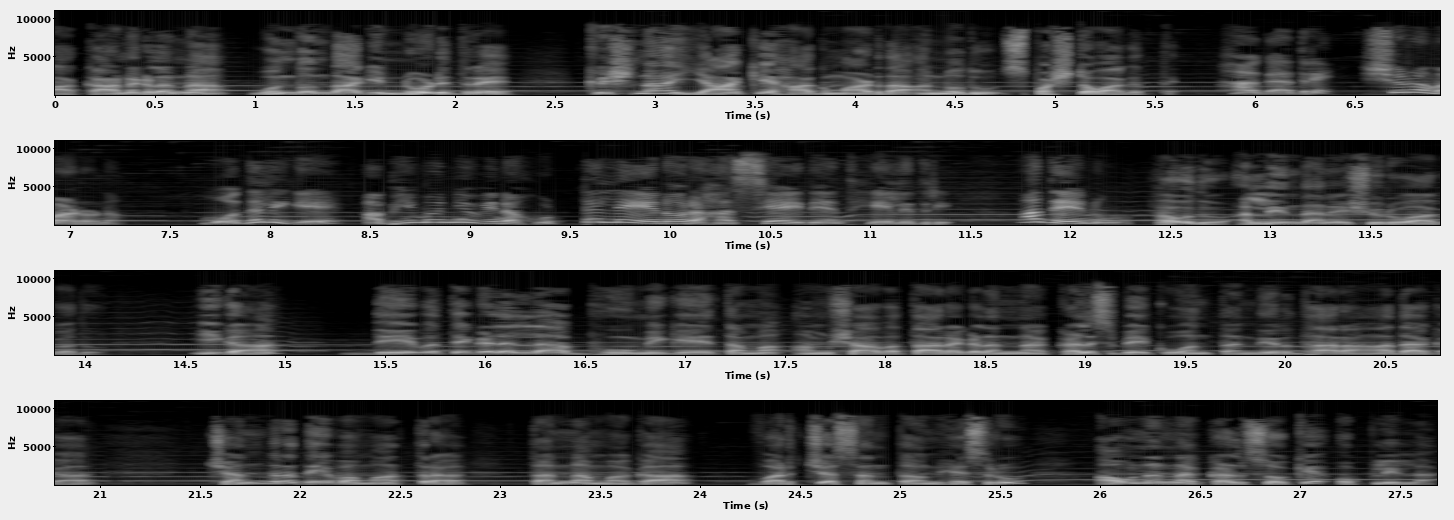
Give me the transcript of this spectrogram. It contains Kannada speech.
ಆ ಕಾರಣಗಳನ್ನ ಒಂದೊಂದಾಗಿ ನೋಡಿದ್ರೆ ಕೃಷ್ಣ ಯಾಕೆ ಹಾಗೆ ಮಾಡ್ದ ಅನ್ನೋದು ಸ್ಪಷ್ಟವಾಗುತ್ತೆ. ಹಾಗಾದ್ರೆ ಶುರು ಮಾಡೋಣ. ಮೊದಲಿಗೆ ಅಭಿಮನ್ಯುವಿನ ಹುಟ್ಟಲ್ಲೇ ಏನೋ ರಹಸ್ಯ ಇದೆ ಅಂತ ಹೇಳಿದ್ರಿ. ಅದೇನು? ಹೌದು ಅಲ್ಲಿಂದಾನೇ ಶುರುವಾಗೋದು. ಈಗ ದೇವತೆಗಳೆಲ್ಲ ಭೂಮಿಗೆ ತಮ್ಮ ಅಂಶಾವತಾರಗಳನ್ನ ಕಳಿಸಬೇಕು ಅಂತ ನಿರ್ಧಾರ ಆದಾಗ ಚಂದ್ರದೇವ ಮಾತ್ರ ತನ್ನ ಮಗ ವರ್ಚಸ್ ಅಂತ ಅವನ ಹೆಸರು ಅವನನ್ನ ಕಳ್ಸೋಕೆ ಒಪ್ಲಿಲ್ಲ.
